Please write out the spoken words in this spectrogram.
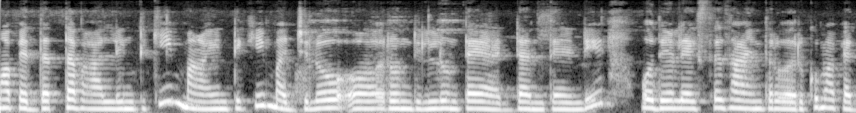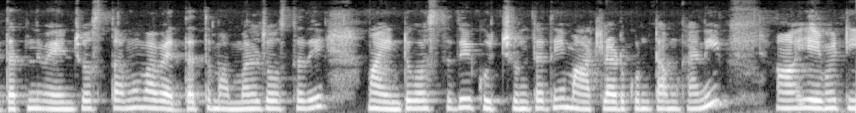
మా పెద్దత్త వాళ్ళ ఇంటికి మా ఇంటికి మధ్యలో రెండు ఇల్లు ఉంటాయి అడ్డంతే అండి. ఉదయం లేస్తే సాయంత్రం వరకు మా పెద్ద పెద్దత్తని మేము చూస్తాము మా పెద్దత్త మమ్మల్ని చూస్తుంది మా ఇంటికి వస్తుంది కూర్చుంటుంది మాట్లాడుకుంటాం కానీ ఏమి టీ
